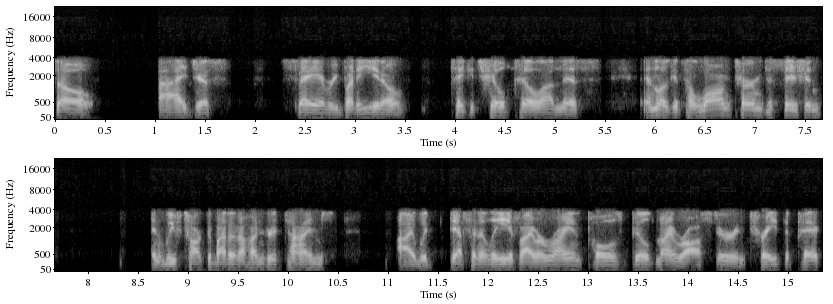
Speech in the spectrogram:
So I just say, everybody, you know, take a chill pill on this. And look, it's a long term decision, and we've talked about it a hundred times. I would definitely, if I were Ryan Poles, build my roster and trade the pick.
